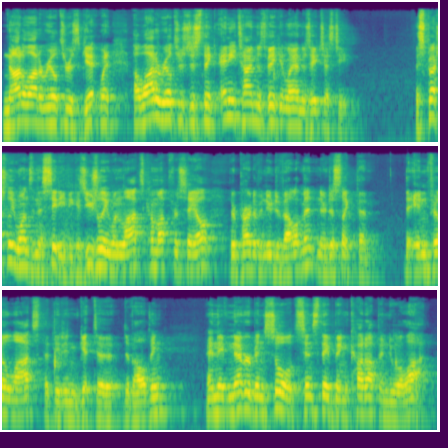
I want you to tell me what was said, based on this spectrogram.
not a lot of realtors get when a lot of realtors just think anytime there's vacant land, there's HST, especially ones in the city, because usually when lots come up for sale, they're part of a new development and they're just like the, the infill lots that they didn't get to developing. And they've never been sold since they've been cut up into a lot,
